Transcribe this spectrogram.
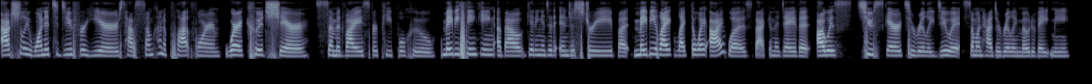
actually wanted to do for years have some kind of platform where I could share some advice for people who may be thinking about getting into the industry, but maybe like like the way I was back in the day that I was too scared to really do it. Someone had to really motivate me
